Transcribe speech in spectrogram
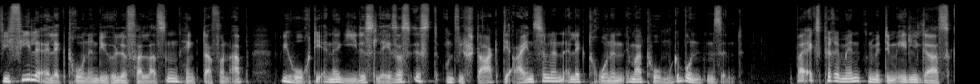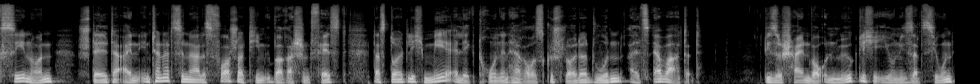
Wie viele Elektronen die Hülle verlassen, hängt davon ab, wie hoch die Energie des Lasers ist und wie stark die einzelnen Elektronen im Atom gebunden sind. Bei Experimenten mit dem Edelgas Xenon stellte ein internationales Forscherteam überraschend fest, dass deutlich mehr Elektronen herausgeschleudert wurden als erwartet. Diese scheinbar unmögliche Ionisation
